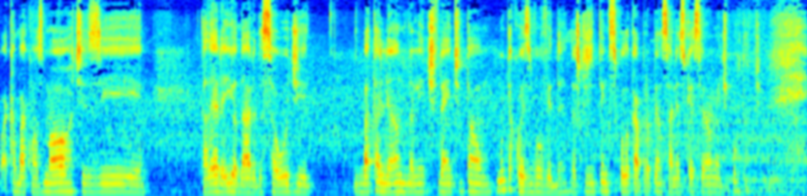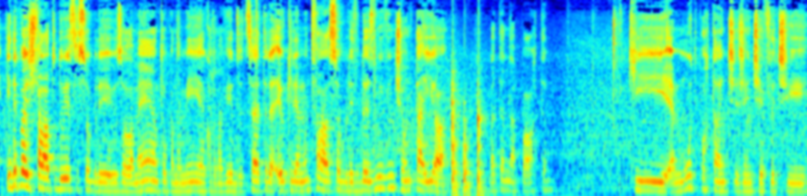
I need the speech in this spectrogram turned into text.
acabar com as mortes e galera aí ó, da área da saúde batalhando na linha de frente, então muita coisa envolvida. Acho que a gente tem que se colocar para pensar nisso que é extremamente importante. E depois de falar tudo isso sobre o isolamento, pandemia, coronavírus, etc., eu queria muito falar sobre 2021, tá aí, ó, batendo na porta, que é muito importante a gente refletir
